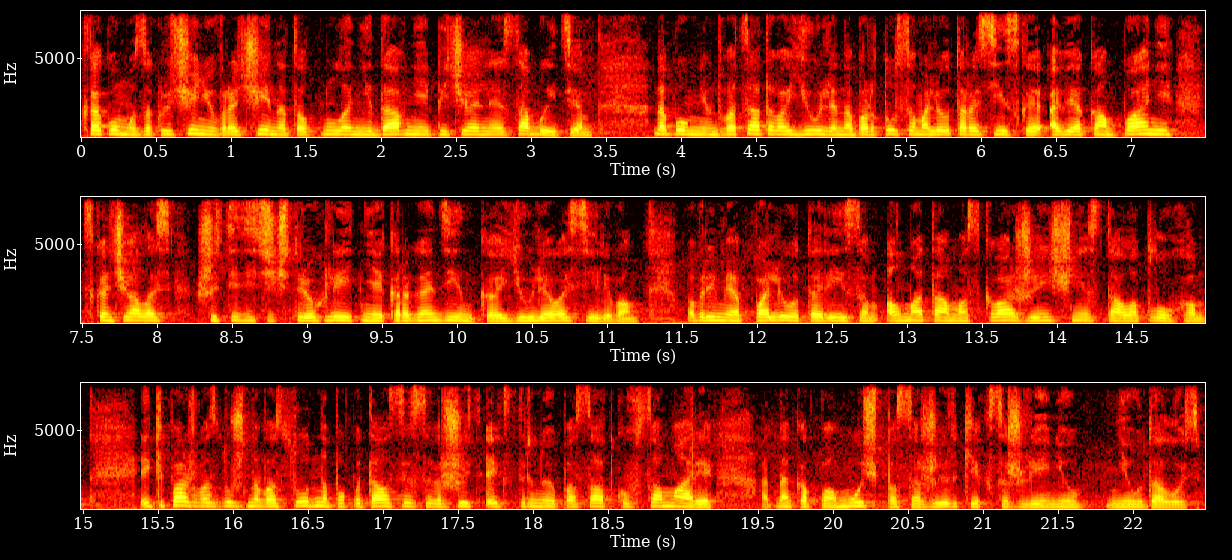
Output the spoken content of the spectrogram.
К такому заключению врачей натолкнуло недавнее печальное событие. Напомним, 20 июля на борту самолета российской авиакомпании скончалась 64-летняя карагандинка Юлия Васильева. Во время полета рейсом Алмата-Москва женщине стало плохо. Экипаж воздушного судна попытался совершить экстренную посадку в Самаре, однако помочь пассажирке, к сожалению, не удалось.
